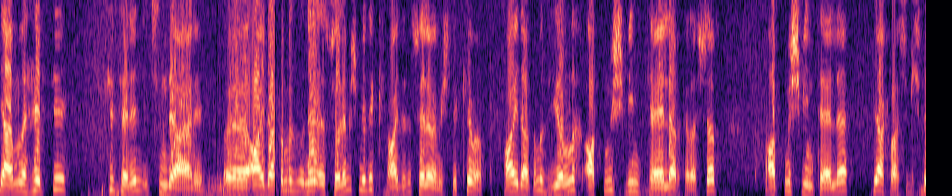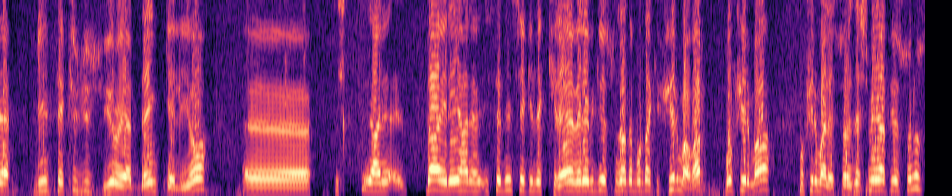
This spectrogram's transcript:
yani bunların hepsi sitenin içinde yani e, aidatımız ne söylemiş miydik? Aidatı söylememiştik değil mi? Aidatımız yıllık 60 bin TL arkadaşlar. 60 bin TL yaklaşık işte 1800 euroya denk geliyor. E, işte yani daireyi hani istediğiniz şekilde kiraya verebiliyorsunuz. Zaten buradaki firma var. Bu firma bu firma ile sözleşme yapıyorsunuz.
